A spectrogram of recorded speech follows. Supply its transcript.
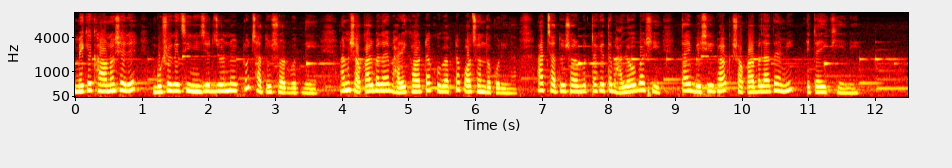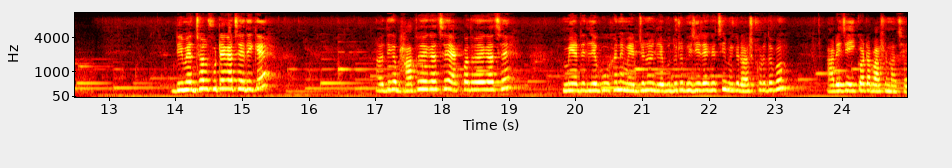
মেয়েকে খাওয়ানো সেরে বসে গেছি নিজের জন্য একটু ছাতুর শরবত নিয়ে। আমি সকালবেলায় ভারী খাওয়ারটা খুব একটা পছন্দ করি না। আর ছাতুর শরবতটা খেতে ভালোবাসি, তাই বেশিরভাগ সকালবেলাতে আমি এটাই খেয়ে নিই। ডিমের ঝোল ফুটে গেছে এদিকে। ওদিকে ভাত হয়ে গেছে, এক পাত হয়ে গেছে। মেয়ের লেবু, ওখানে মেয়ের জন্য লেবু দুটো ভিজিয়ে রেখেছি, মেয়েকে রস করে দেবো। আর এই যে এই কটা বাসন আছে।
